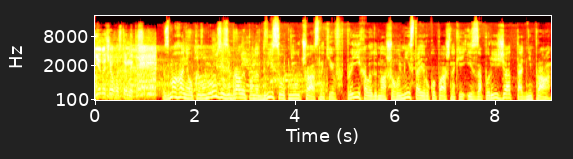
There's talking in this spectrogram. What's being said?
Є до чого стремитися. Змагання у Кривому Розі зібрали понад дві сотні учасників. Приїхали до нашого міста і рукопашники із Запоріжжя та Дніпра.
